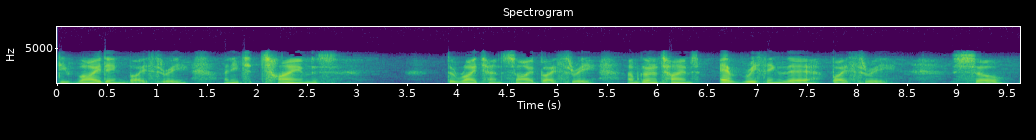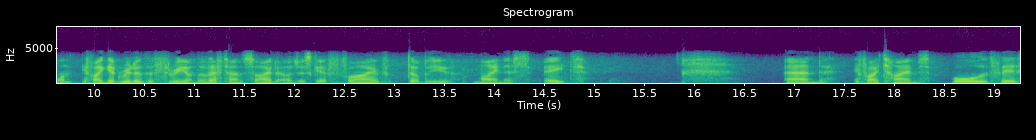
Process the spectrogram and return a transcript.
dividing by 3, I need to times the right hand side by 3. I'm going to times everything there by 3. So one, if I get rid of the 3 on the left hand side, I'll just get 5w minus 8. And if I times all of this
